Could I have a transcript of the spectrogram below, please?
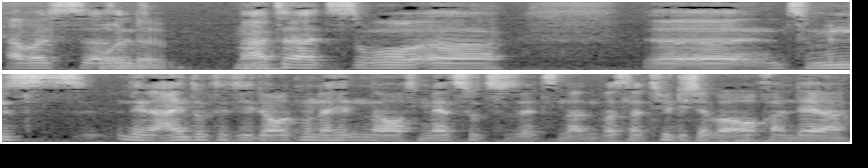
Aber es, also, Und, äh, man hatte halt so äh, zumindest den Eindruck, dass die Dortmunder hinten raus mehr zuzusetzen hatten, was natürlich aber auch an der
